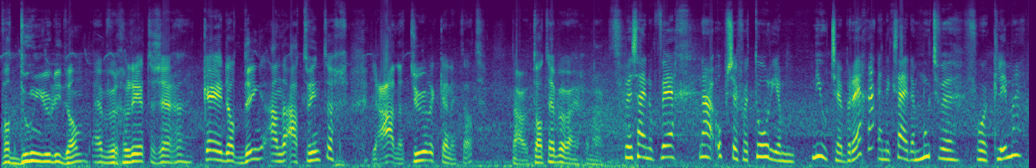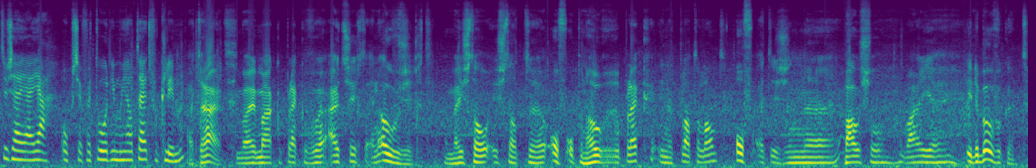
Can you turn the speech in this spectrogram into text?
Wat doen jullie dan? Hebben we geleerd te zeggen. Ken je dat ding aan de A20? Ja, natuurlijk ken ik dat. Nou, dat hebben wij gemaakt. We zijn op weg naar Observatorium Nieuw Terbregge. En ik zei, daar moeten we voor klimmen. Toen zei hij, ja, Observatorium moet je altijd voor klimmen. Uiteraard. Wij maken plekken voor uitzicht en overzicht. En meestal is dat eh, of op een hogere plek in het platteland, of het is een eh, bouwsel waar je in de boven kunt.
